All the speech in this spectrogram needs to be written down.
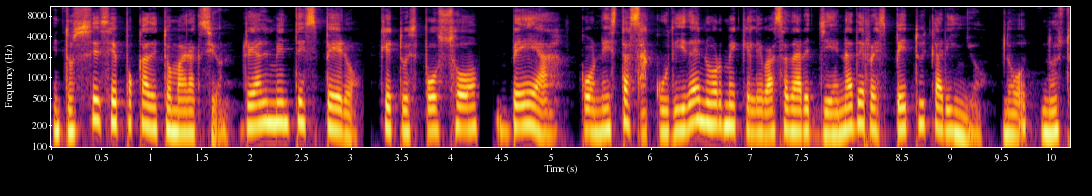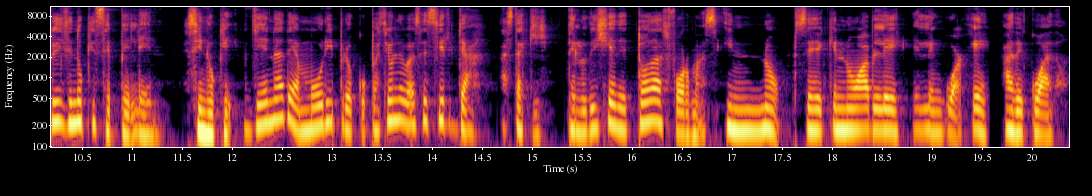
Entonces es época de tomar acción. Realmente espero que tu esposo vea con esta sacudida enorme que le vas a dar llena de respeto y cariño. No, no estoy diciendo que se peleen, sino que llena de amor y preocupación le vas a decir ya, hasta aquí. Te lo dije de todas formas y no, sé que no hablé el lenguaje adecuado.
